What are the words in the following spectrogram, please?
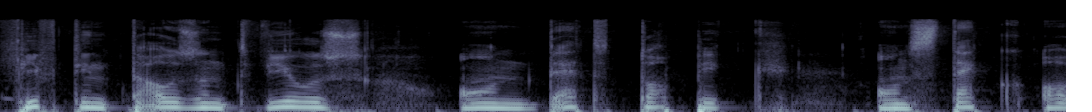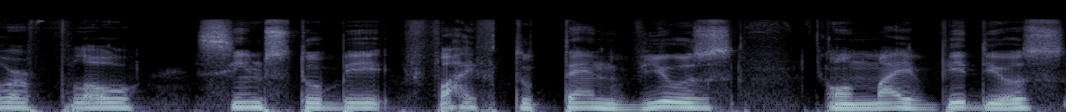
15,000 views on that topic on Stack Overflow seems to be 5 to 10 views on my videos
